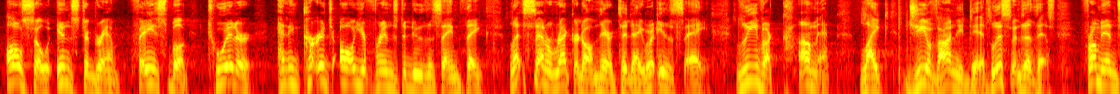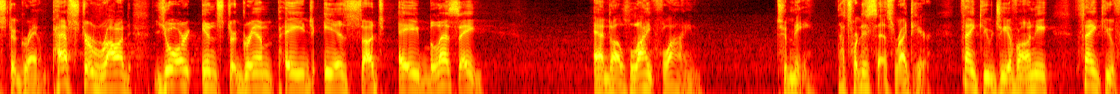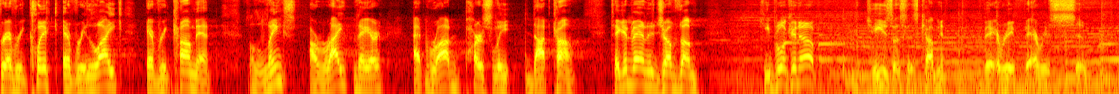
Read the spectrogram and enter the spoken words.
also Instagram, Facebook, Twitter, and encourage all your friends to do the same thing. Let's set a record on there today. What do you say? Leave a comment like Giovanni did. Listen to this from Instagram. Pastor Rod, your Instagram page is such a blessing and a lifeline to me. That's what it says right here. Thank you, Giovanni. Thank you for every click, every like, every comment. The links are right there at rodparsley.com. Take advantage of them. Keep looking up. Jesus is coming very, very soon.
